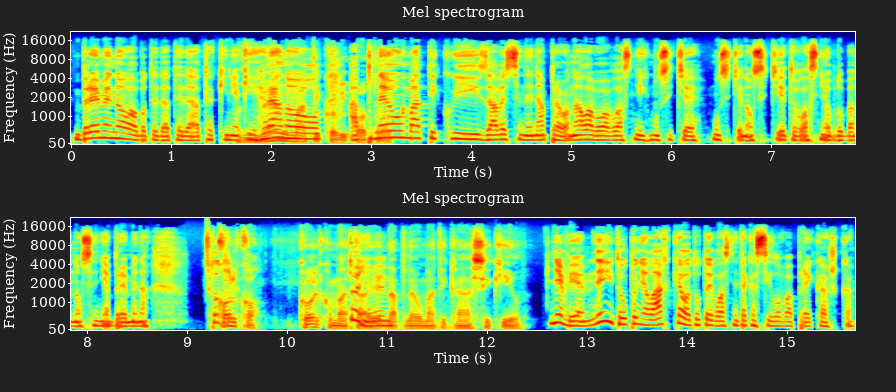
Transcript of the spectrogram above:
bremeno, alebo teda, teda taký nejaký hranol a pneumatiky zavesené napravo, naľavo a vlastne ich musíte, musíte nosiť. Je to vlastne obdoba nosenia bremena. Toto, Koľko? Koľko má To tá neviem. jedna pneumatika asi kil? Neviem, není to úplne ľahké, ale toto je vlastne taká silová prekažka.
